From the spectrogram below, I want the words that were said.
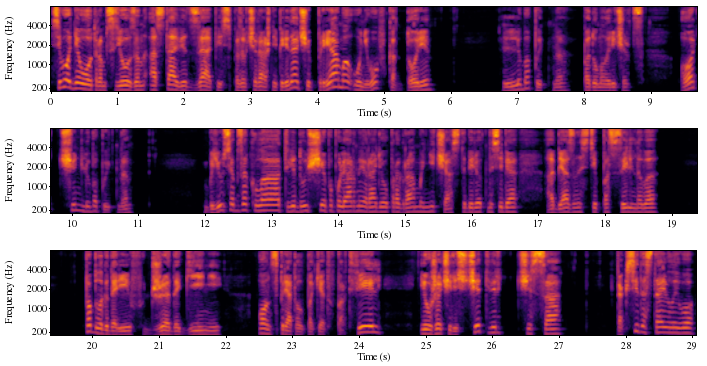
Сегодня утром Сьюзан оставит запись позавчерашней передачи прямо у него в конторе. Любопытно, подумал Ричардс. Очень любопытно. Бьюсь об заклад, ведущая популярные радиопрограммы не часто берет на себя обязанности посыльного Поблагодарив Джеда Гини, он спрятал пакет в портфель, и уже через четверть часа такси доставило его к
